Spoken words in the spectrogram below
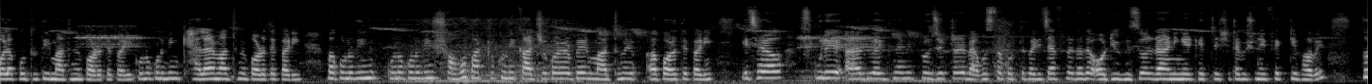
বলা পদ্ধতির মাধ্যমে পড়াতে পারি, কোনো কোনো দিন খেলার মাধ্যমে পড়াতে পারি, বা কোনো দিন, কোনো কোনো দিন সহ পাঠ্যক্রমিক কার্যকলাপের মাধ্যমে পড়াতে পারি। এছাড়াও স্কুলে দু একদিন আমি প্রজেক্টরের ব্যবস্থা করতে পারি, যার ফলে তাদের অডিও ভিজুয়াল লার্নিং এর ক্ষেত্রে সেটা ভীষণ এফেক্টিভ হবে। তো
